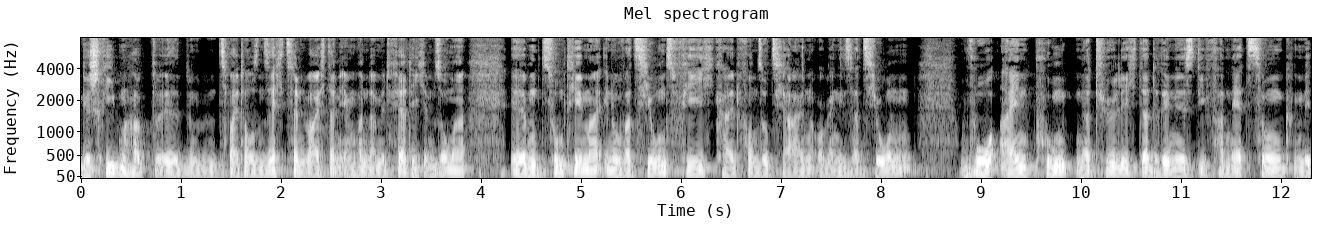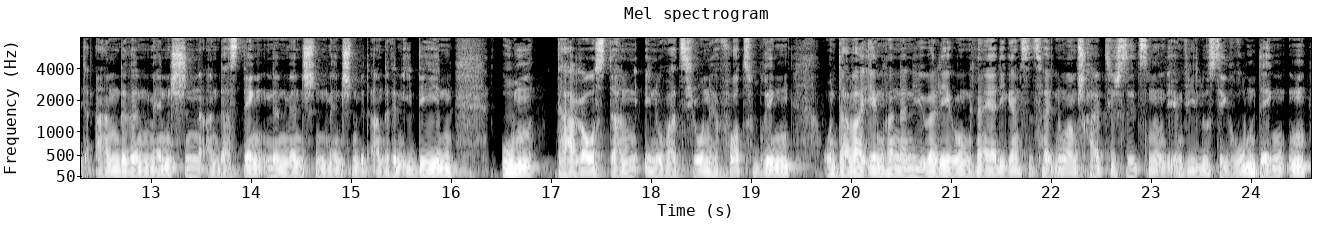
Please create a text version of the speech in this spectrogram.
geschrieben habe. Äh, 2016 war ich dann irgendwann damit fertig im Sommer ähm, zum Thema Innovationsfähigkeit von sozialen Organisationen, wo ein Punkt natürlich da drin ist, die Vernetzung mit anderen Menschen, anders denkenden Menschen, Menschen mit anderen Ideen, um daraus dann Innovation hervorzubringen. Und da war irgendwann dann die Überlegung, naja, die ganze Zeit nur am Schreibtisch sitzen und irgendwie lustig rumdenken,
